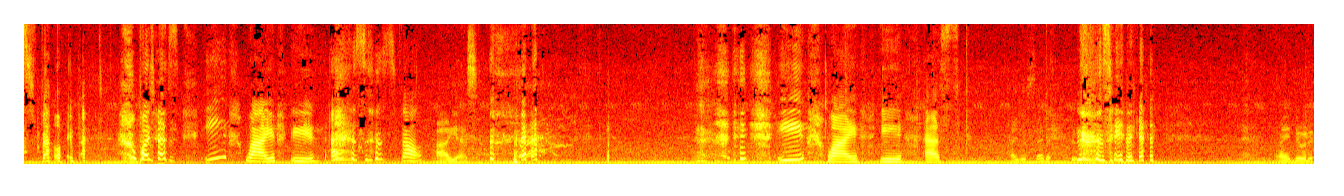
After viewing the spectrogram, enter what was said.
spell I meant. What does E Y E S spell? Ah, yes. E Y E S. I just said it. Say it again. I ain't doing it.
